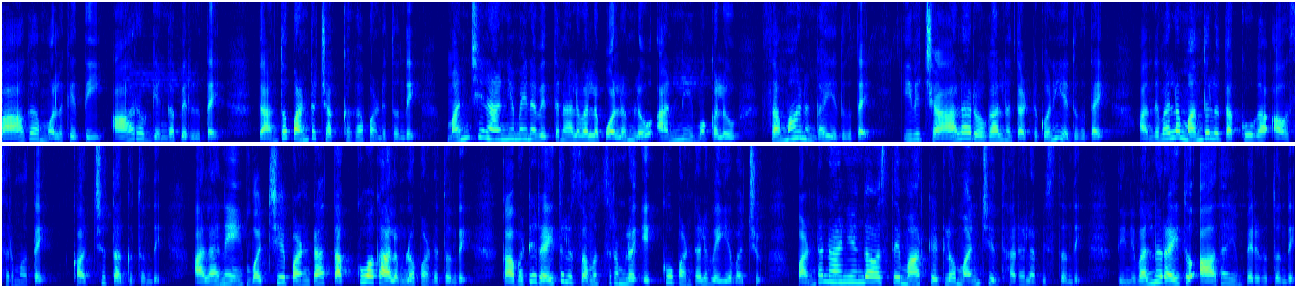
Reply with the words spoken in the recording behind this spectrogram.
బాగా మొలకెత్తి ఆరోగ్యంగా పెరుగుతాయి. దాంతో పంట చక్కగా పండుతుంది. మంచి నాణ్యమైన విత్తనాల వల్ల పొలంలో అన్ని మొక్కలు సమానంగా ఎదుగుతాయి. ఇవి చాలా రోగాలను తట్టుకొని ఎదుగుతాయి. అందువల్ల మందులు తక్కువగా అవసరమవుతాయి. ఖర్చు తగ్గుతుంది. అలానే వచ్చే పంట తక్కువ కాలంలో పండుతుంది. కాబట్టి రైతులు సంవత్సరంలో ఎక్కువ పంటలు వేయవచ్చు. పంట నాణ్యంగా వస్తే మార్కెట్లో మంచి ధర లభిస్తుంది. దీనివలన రైతు ఆదాయం పెరుగుతుంది.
